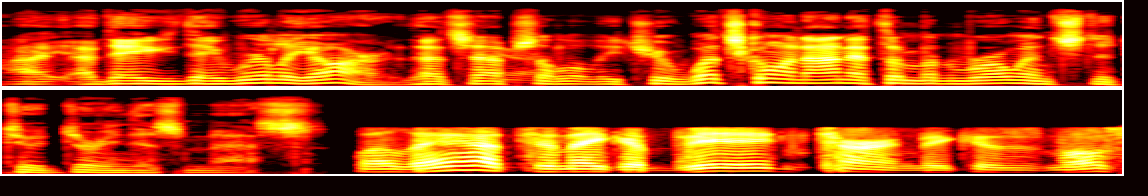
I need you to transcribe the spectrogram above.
I, they they really are. That's absolutely true. What's going on at the Monroe Institute during this mess? Well, they had to make a big turn because most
